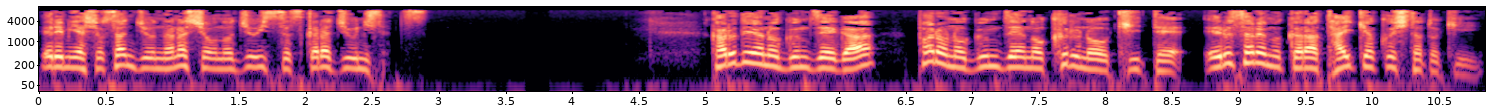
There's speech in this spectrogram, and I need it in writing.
エレミア書37章の11節から12節カルデアの軍勢がパロの軍勢の来るのを聞いてエルサレムから退却したとき、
